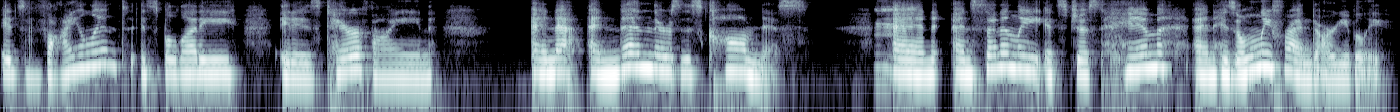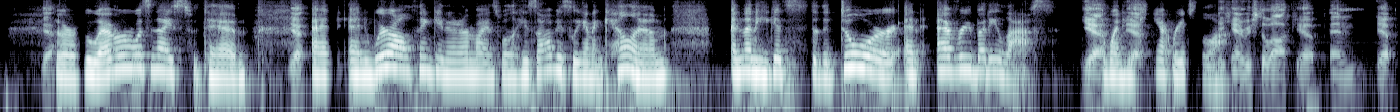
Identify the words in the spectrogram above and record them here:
it's violent, it's bloody, it is terrifying. And that, and then there's this calmness. Mm. And and suddenly it's just him and his only friend arguably. Yeah. Or whoever was nice to him. Yeah. And and we're all thinking in our minds, well, he's obviously gonna kill him. And then he gets to the door and everybody laughs. Yeah. When he yeah. can't reach the lock. He can't reach the lock, yep. And yep.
